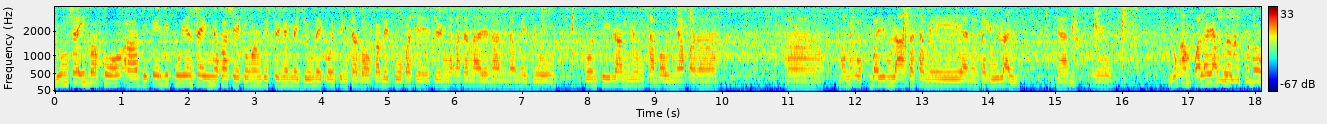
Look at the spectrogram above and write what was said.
yung sa iba po, ah, depende po yan sa inyo kasi kung ang gusto nyo medyo may konting sabaw. Kami po kasi ito yung nakasanayan namin na medyo konti lang yung sabaw niya para ah, manuot ba yung lasa sa may ano sa gulay. Yan. So yung ampalaya Ay po, may sabaw.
